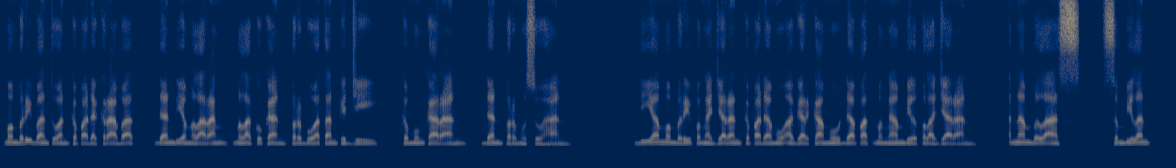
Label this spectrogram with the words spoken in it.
memberi bantuan kepada kerabat, dan dia melarang melakukan perbuatan keji, kemungkaran, dan permusuhan. Dia memberi pengajaran kepadamu agar kamu dapat mengambil pelajaran. 16. 91.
